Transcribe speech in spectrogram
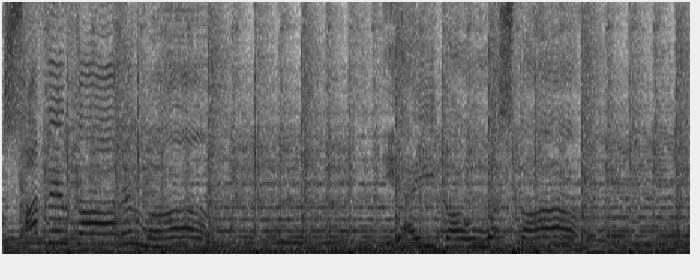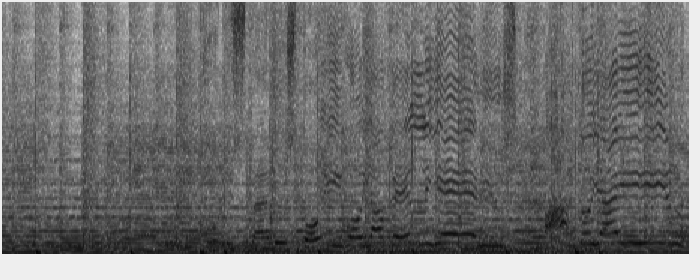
Sateenkaaren maa jäi kauasta. Kun ystävyys, toivo ja veljeys ahtojäihin haudataan.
